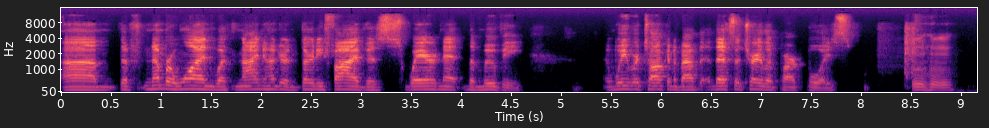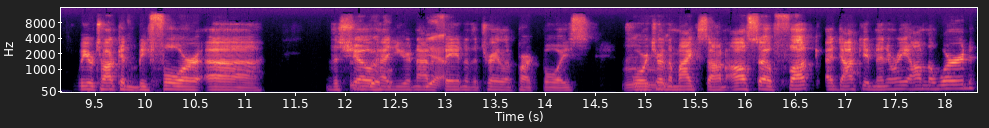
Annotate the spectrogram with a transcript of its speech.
Um, the f- number one with 935 is SwearNet the movie, and we were talking about that. That's the Trailer Park Boys. hmm We were talking before uh, the show how you're not yeah. a fan of the Trailer Park Boys. Before we turn the mics on, also fuck a documentary on the word.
